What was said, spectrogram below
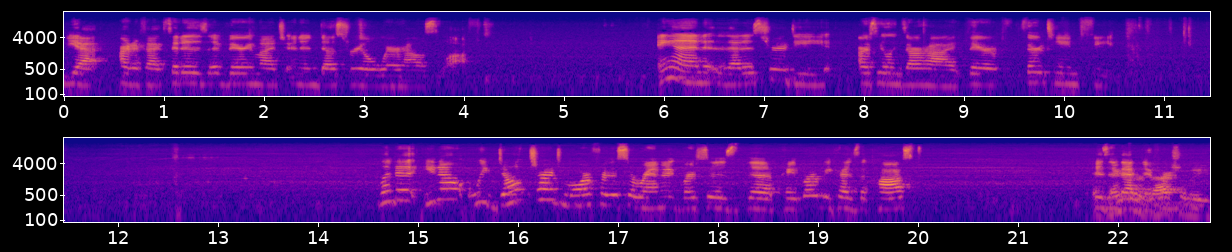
Yeah, artifacts. It is a very much an industrial warehouse loft. And that is true, D. Our ceilings are high. They're 13 feet. Linda, you know, we don't charge more for the ceramic versus the paper because the cost isn't that paper is actually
